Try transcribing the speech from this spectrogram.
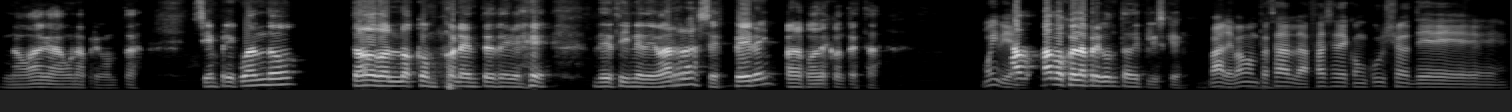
nos haga una pregunta. Siempre y cuando todos los componentes de, cine de barra se esperen para poder contestar. Muy bien. Vamos, con la pregunta de Pliske. Vale, vamos a empezar la fase de concurso de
